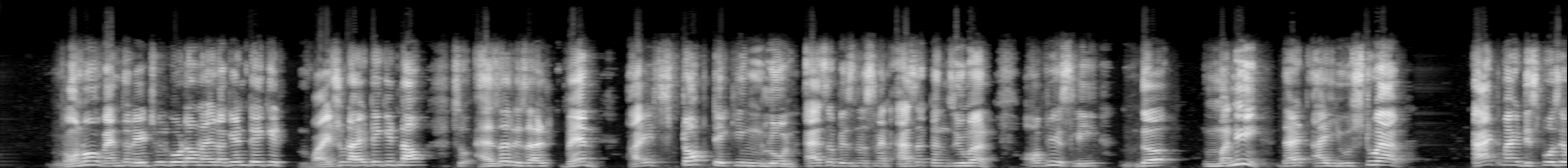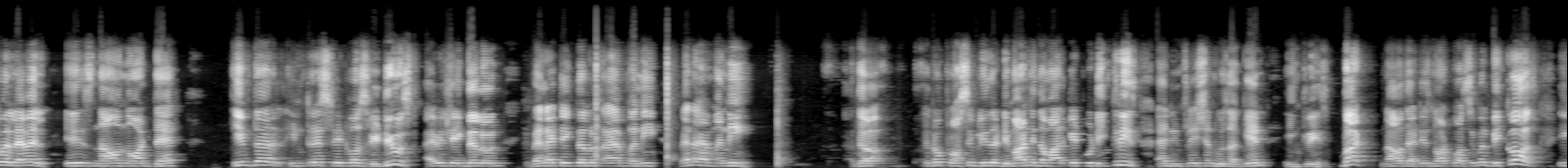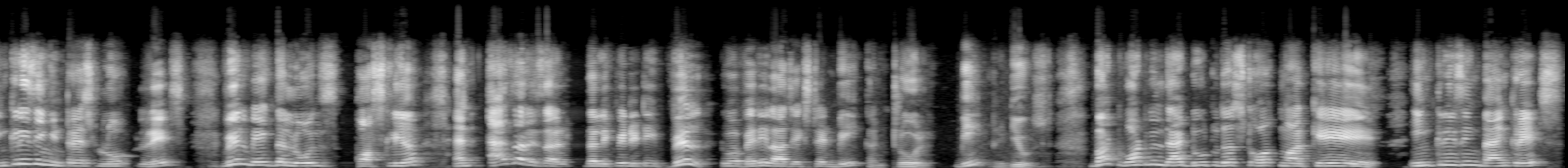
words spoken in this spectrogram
No, no, when the rates will go down, I'll again take it. Why should I take it now? So as a result, when I stop taking loan as a businessman, as a consumer, obviously the money that I used to have at my disposable level is now not there. If the interest rate was reduced i will take the loan. When i take the loan i have money. When i have money the you know possibly the demand in the market would increase and inflation would again increase. But now that is not possible because increasing interest rates will make the loans costlier and as a result the liquidity will to a very large extent be controlled be reduced. But what will that do to the stock market? Increasing bank rates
